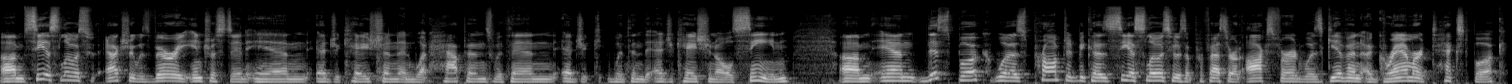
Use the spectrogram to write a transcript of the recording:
Um, C.S. Lewis actually was very interested in education and what happens within edu- within the educational scene. Um, and this book was prompted because C.S. Lewis, who was a professor at Oxford, was given a grammar textbook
